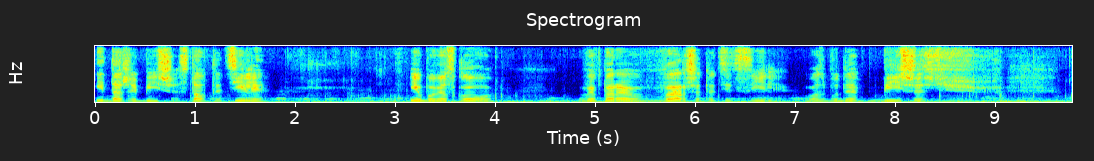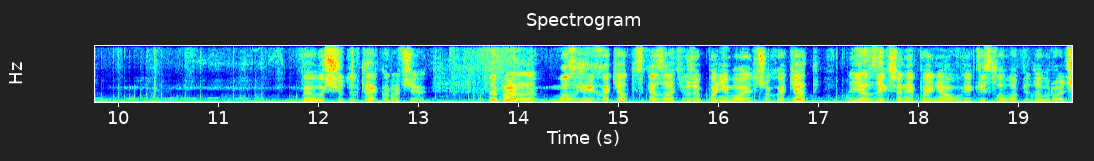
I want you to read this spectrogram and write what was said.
І навіть більше. Ставте цілі. І обов'язково ви перевершите ці цілі. У вас буде більше. Ви ущутите, коротше. Ви поняли, мозги хочуть сказати, вже розуміють, що хочуть. Язик ще не поняв, які слова підобрати.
